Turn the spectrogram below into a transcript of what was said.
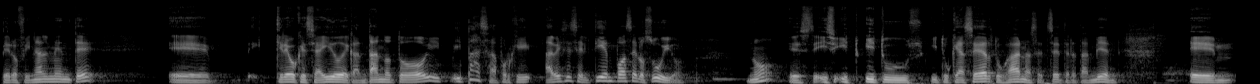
Pero finalmente eh, creo que se ha ido decantando todo y, pasa, porque a veces el tiempo hace lo suyo, ¿no? Este, y, tus, y tu quehacer, tus ganas, etcétera, también. Em,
